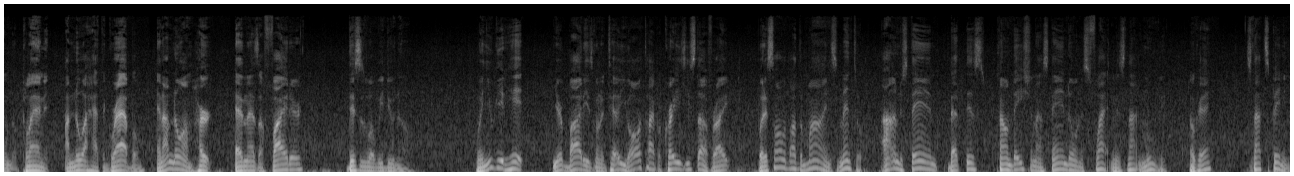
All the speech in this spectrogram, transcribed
on the planet. I knew I had to grab him, and I know I'm hurt. And as a fighter, this is what we do know. When you get hit, your body is going to tell you all type of crazy stuff, right? But it's all about the mind. It's mental. I understand that this foundation I stand on is flat and it's not moving. Okay, it's not spinning.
